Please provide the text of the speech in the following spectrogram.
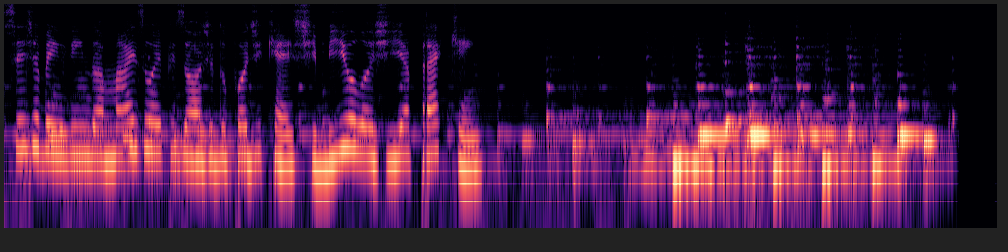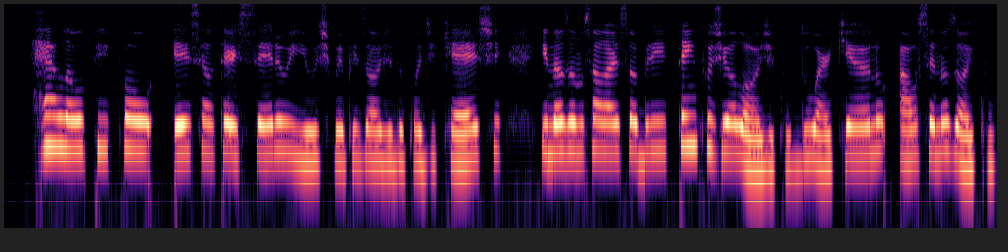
Seja bem-vindo a mais um episódio do podcast Biologia para quem? Hello, people! Esse é o terceiro e último episódio do podcast e nós vamos falar sobre tempo geológico, do Arqueano ao Cenozoico.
